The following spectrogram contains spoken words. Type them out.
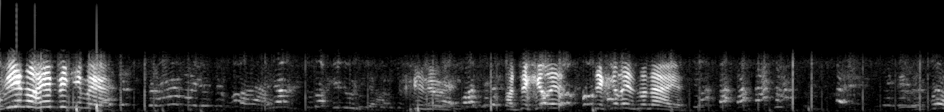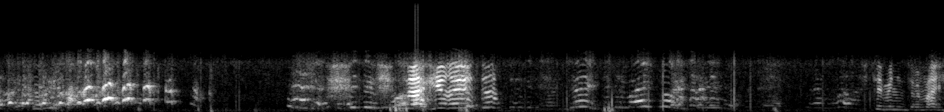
Дві ноги підніми. Хилюй. А ти хили, ти хились на неї. Нахилися. Ти мені тримаєш.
